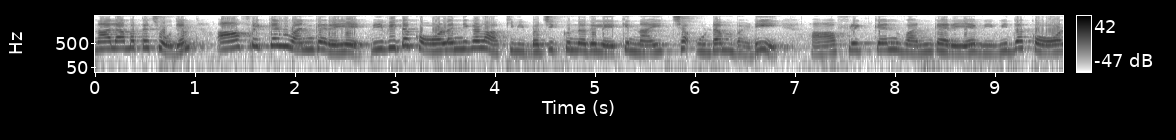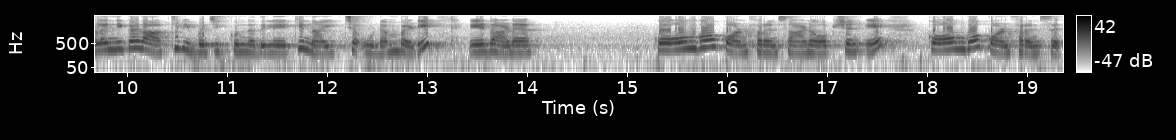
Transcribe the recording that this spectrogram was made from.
നാലാമത്തെ ചോദ്യം. ആഫ്രിക്കൻ വൻകരയെ വിവിധ കോളനികളാക്കി വിഭജിക്കുന്നതിലേക്ക് നയിച്ച ഉടമ്പടി ആഫ്രിക്കൻ വൻകരയെ വിവിധ കോളനികളാക്കി വിഭജിക്കുന്നതിലേക്ക് നയിച്ച ഉടമ്പടി ഏതാണ്? കോങ്കോ കോൺഫറൻസ് ആണ് ഓപ്ഷൻ എ. Congo conference.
